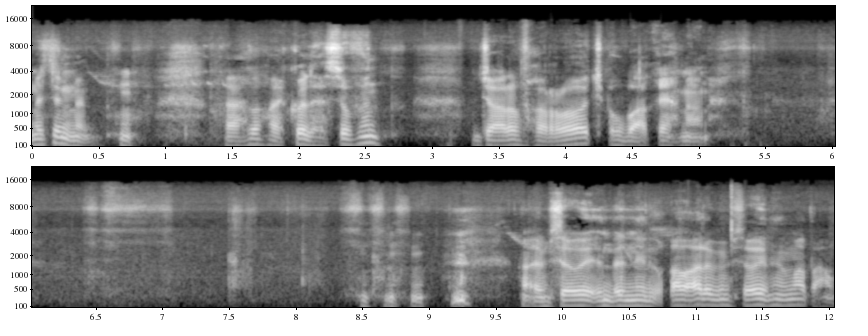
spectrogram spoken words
من لاحظوا هاي كلها سفن جارفها الروج وباقي هنا هاي مسوي عندني القوارب مسوينها مطعم.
